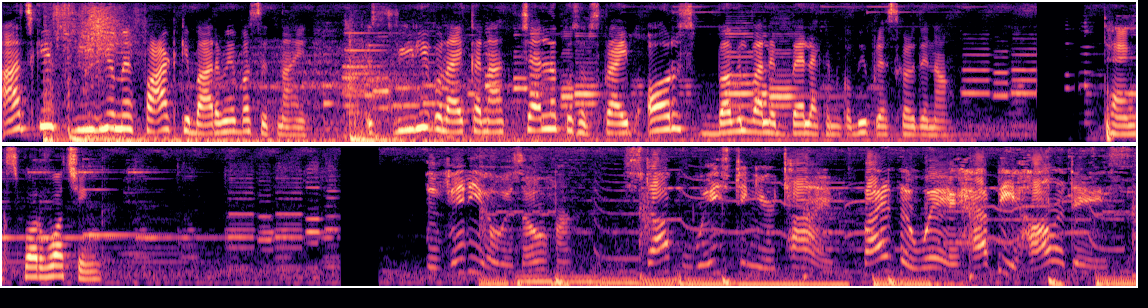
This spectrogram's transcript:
आज की इस वीडियो में फाट के बारे में बस इतना ही। इस वीडियो को लाइक करना चैनल को सब्सक्राइब और उस बगल वाले बेल आइकन को भी प्रेस कर देना thanks for watching The video is over. Stop wasting your time. By the way, happy holidays.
